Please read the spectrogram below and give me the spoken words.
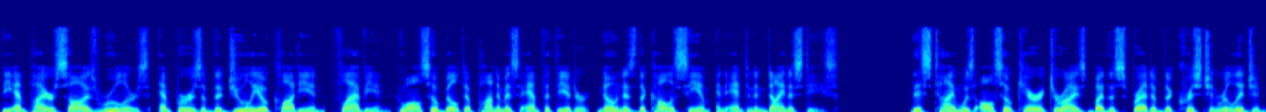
the empire saw as rulers, emperors of the Julio-Claudian, Flavian who also built eponymous amphitheatre, known as the Colosseum and Antonine dynasties. This time was also characterized by the spread of the Christian religion,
